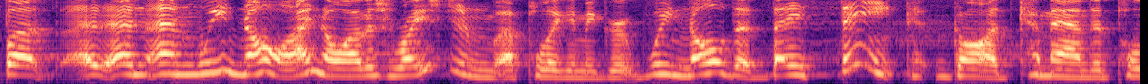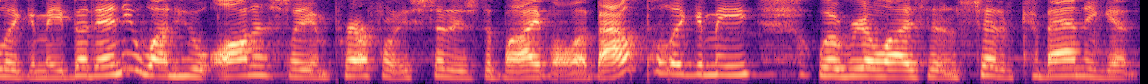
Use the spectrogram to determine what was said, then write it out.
but and and we know I know I was raised in a polygamy group. We know that they think God commanded polygamy, but anyone who honestly and prayerfully studies the Bible about polygamy will realize that instead of commanding it,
